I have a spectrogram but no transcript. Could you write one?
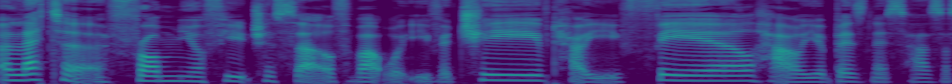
a letter from your future self about what you've achieved, how you feel, how your business has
